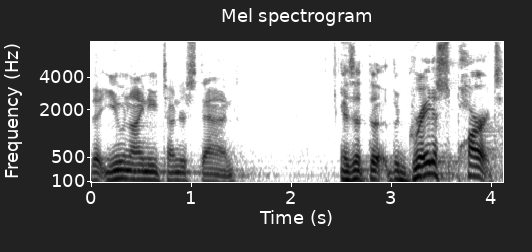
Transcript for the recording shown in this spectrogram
that you and I need to understand is that the, the greatest part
